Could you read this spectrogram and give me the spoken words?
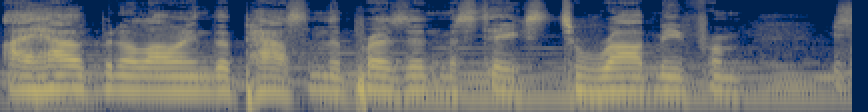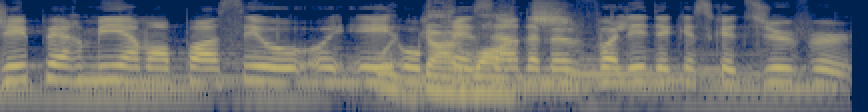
I have been allowing the past and the present mistakes to rob me from J'ai permis à mon passé au- et What au God présent de wants. me voler de qu'est-ce que Dieu veut.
